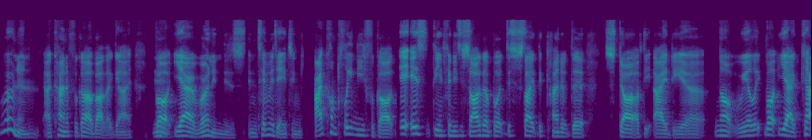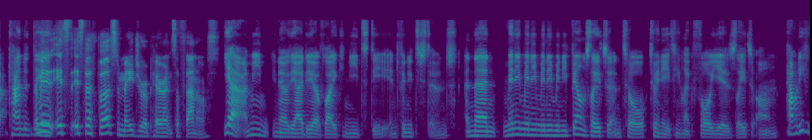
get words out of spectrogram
Ronan. I kind of forgot about that guy. Mm. But yeah, Ronan is intimidating. I completely forgot. It is the Infinity Saga, but this is like the kind of the start of the idea. Not really. Well, yeah, ca- kind of the I mean, it's it's the first major appearance of Thanos. Yeah, I mean, you know, the idea of like needs the Infinity Stones. And then many, many, many, many films later until 2018, like four years later on. How many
